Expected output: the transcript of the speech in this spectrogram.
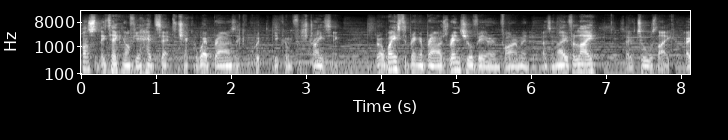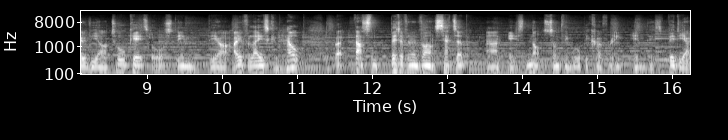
Constantly taking off your headset to check a web browser can quickly become frustrating. There are ways to bring a browser into your VR environment as an overlay, so tools like OVR Toolkit or Steam VR overlays can help, but that's a bit of an advanced setup and it's not something we'll be covering in this video.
